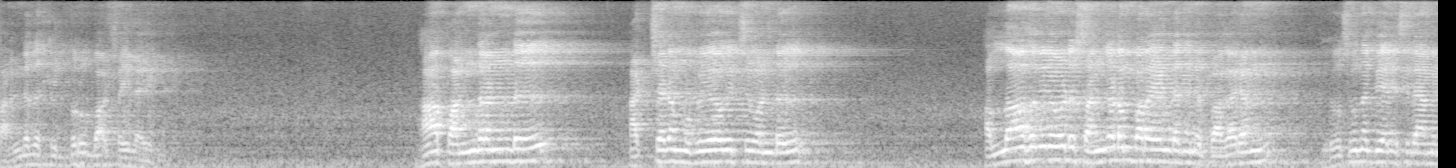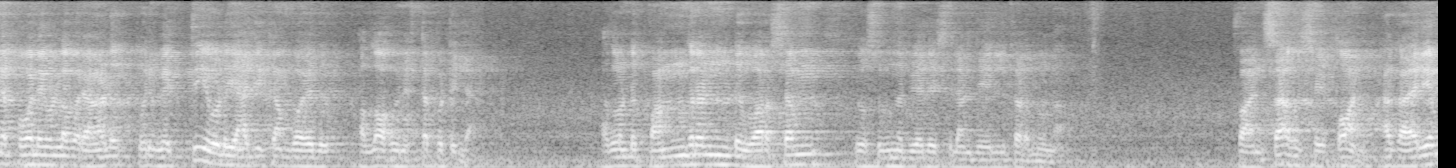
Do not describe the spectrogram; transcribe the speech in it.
പറഞ്ഞത് ഹിബ്രു ഭാഷയിലായിരുന്നു. ആ പന്ത്രണ്ട് അക്ഷരം ഉപയോഗിച്ചുകൊണ്ട് അള്ളാഹുവിനോട് സങ്കടം പറയേണ്ടതിന് പകരം യൂസുഫ് നബി അലി ഇസ്ലാമിനെ പോലെയുള്ള ഒരാൾ ഒരു വ്യക്തിയോട് യാചിക്കാൻ പോയത് അള്ളാഹുവിന് ഇഷ്ടപ്പെട്ടില്ല. അതുകൊണ്ട് പന്ത്രണ്ട് വർഷം യൂസുഫ് നബി അലി ഇസ്ലാം ജയിലിൽ കടന്നു ഫൻസാഹു ഷെയ്ഖാൻ ആ കാര്യം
